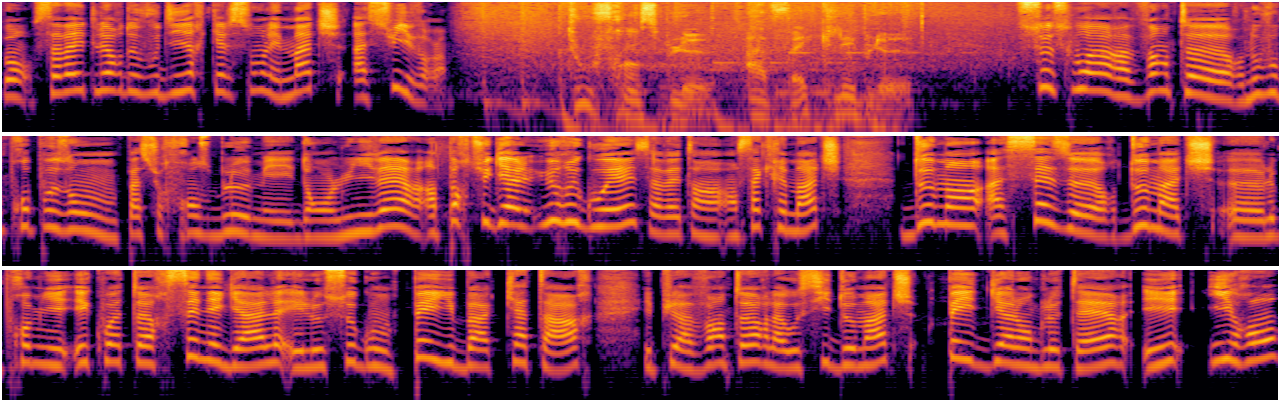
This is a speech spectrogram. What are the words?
Bon, ça va être l'heure de vous dire quels sont les matchs à suivre. Tout France Bleu avec les Bleus. Ce soir à 20h, nous vous proposons, pas sur France Bleu, mais dans l'univers, un Portugal-Uruguay. Ça va être un, un sacré match. Demain à 16h, deux matchs. Euh, le premier Équateur-Sénégal et le second Pays-Bas-Qatar. Et puis à 20h, là aussi, deux matchs. Pays de Galles-Angleterre et Iran.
